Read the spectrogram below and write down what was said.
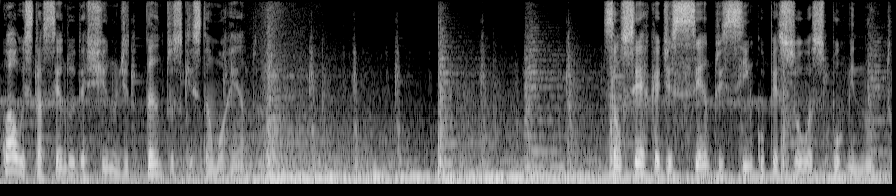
Qual está sendo o destino de tantos que estão morrendo? São cerca de 105 pessoas por minuto,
